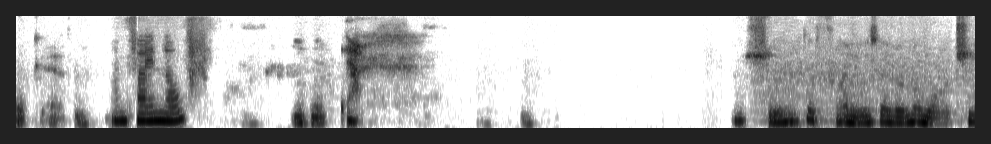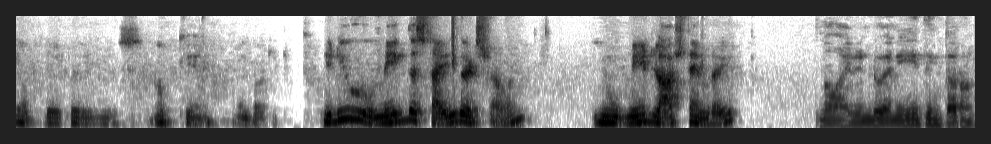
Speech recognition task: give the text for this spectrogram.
Okay. I'm fine now. Mhm. Yeah. Share the files. I don't know what she updated in this. Okay, I got it. Did you make the style guides, Shravan? You made last time, right? No, I didn't do anything, Tarun.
